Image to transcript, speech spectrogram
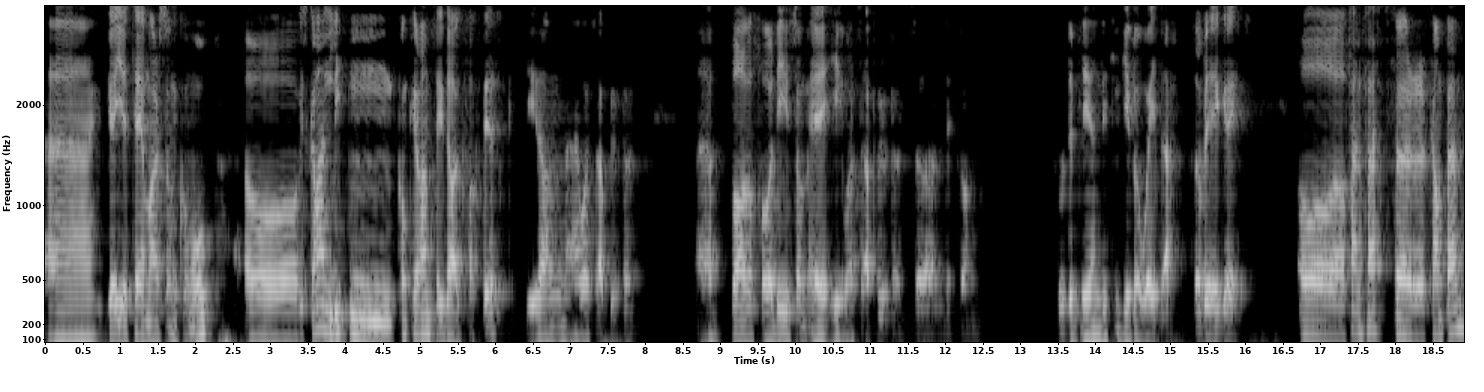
Uh, gøye temaer som kommer opp. Og vi skal ha en liten konkurranse i dag, faktisk, i den eh, WhatsApp-gruppen. Uh, bare for de som er i WhatsApp-gruppen. Så litt sånn Tror det blir en liten giveaway der. Så det blir gøy. Og fanfest før kampen.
